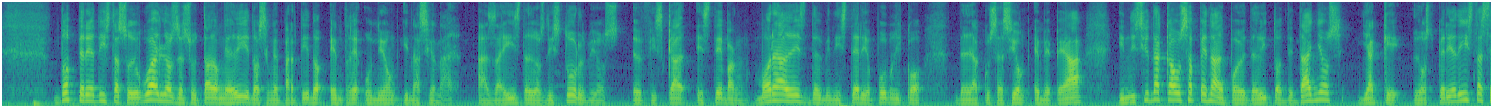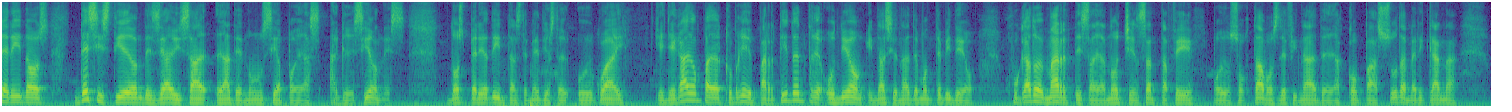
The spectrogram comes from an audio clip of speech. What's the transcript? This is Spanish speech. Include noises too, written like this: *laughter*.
Dos periodistas uruguayos resultaron heridos en el partido entre Unión y Nacional a raíz de los disturbios, el fiscal Esteban Morales del Ministerio Público de la acusación MPA inició una causa penal por el delito de daños, ya que los periodistas heridos desistieron de realizar la denuncia por las agresiones. Dos periodistas de medios del Uruguay que llegaron para cubrir el partido entre Unión y Nacional de Montevideo jugado el martes a la noche en Santa Fe por los octavos de final de la Copa Sudamericana,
